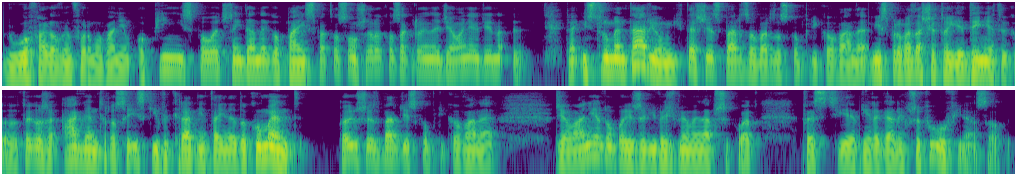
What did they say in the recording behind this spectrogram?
długofalowym formowaniem opinii społecznej danego państwa. To są szeroko zakrojone działania, gdzie ten instrumentarium ich też jest bardzo, bardzo skomplikowane. Nie sprowadza się to jedynie tylko do tego, że agent rosyjski wykradnie tajne dokumenty. To już jest bardziej skomplikowane działanie, no bo jeżeli weźmiemy na przykład kwestię nielegalnych przepływów finansowych,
